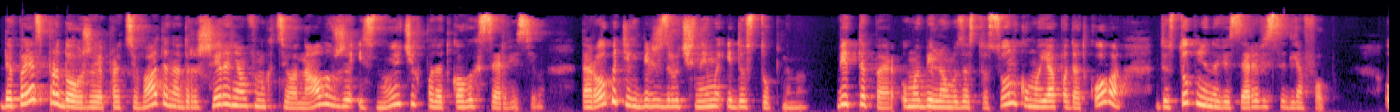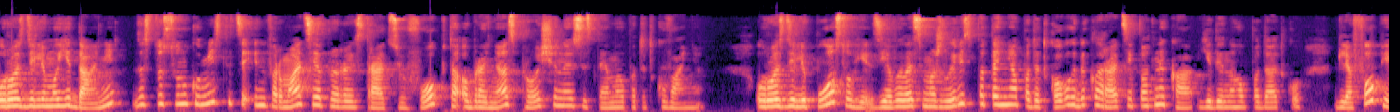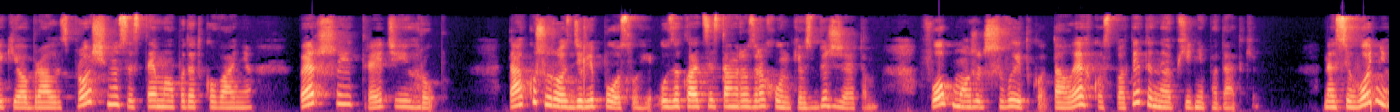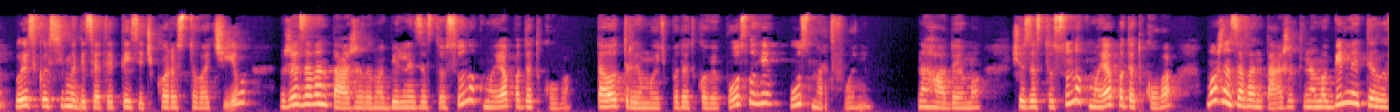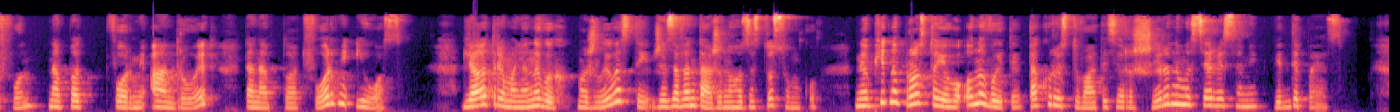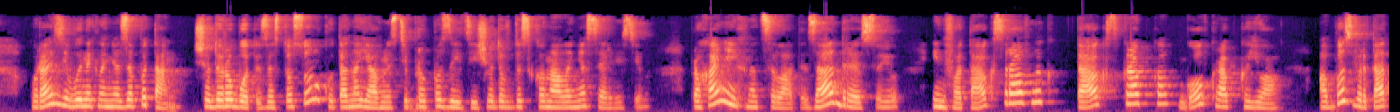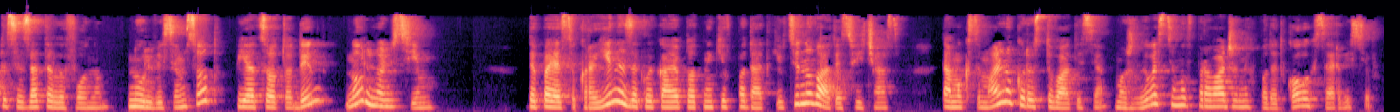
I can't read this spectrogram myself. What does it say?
ДПС продовжує працювати над розширенням функціоналу вже існуючих податкових сервісів та робить їх більш зручними і доступними. Відтепер у мобільному застосунку Моя податкова доступні нові сервіси для ФОП. У розділі Мої дані застосунку міститься інформація про реєстрацію ФОП та обрання спрощеної системи оподаткування. У розділі Послуги з'явилась можливість подання податкових декларацій платника єдиного податку для ФОП, які обрали спрощену систему оподаткування першої третьої груп. Також у розділі Послуги у закладці Стан розрахунків з бюджетом ФОП можуть швидко та легко сплатити необхідні податки. На сьогодні близько 70 тисяч користувачів вже завантажили мобільний застосунок Моя податкова та отримують податкові послуги у смартфоні. Нагадуємо, що застосунок Моя податкова можна завантажити на мобільний телефон на платформі Android та на платформі iOS. Для отримання нових можливостей вже завантаженого застосунку необхідно просто його оновити та користуватися розширеними сервісами від ДПС. У разі виникнення запитань щодо роботи застосунку та наявності пропозицій щодо вдосконалення сервісів, прохання їх надсилати за адресою infotax.tax.gov.ua або звертатися за телефоном 0800 501 007. ДПС України закликає платників податків цінувати свій час та максимально користуватися можливостями впроваджених податкових сервісів.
